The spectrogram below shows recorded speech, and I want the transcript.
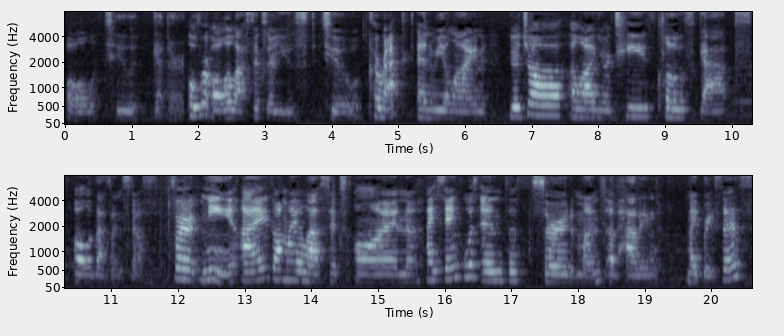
all together. Overall, elastics are used to correct and realign your jaw, align your teeth, close gaps, all of that fun stuff. For me, I got my elastics on, I think within the third month of having my braces.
